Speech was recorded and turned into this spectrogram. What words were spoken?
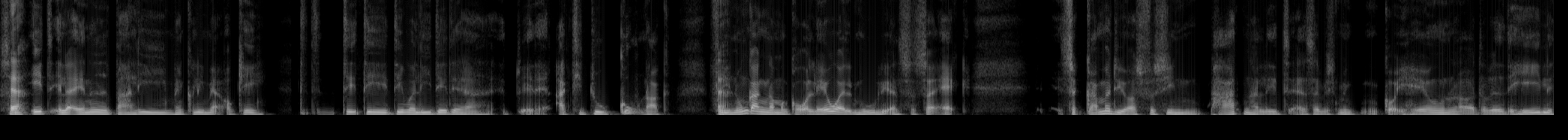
Så Ja. et eller andet, bare lige, man kunne lige mærke, okay, det, det, det, det var lige det der, øh, agtigt, du er god nok. Fordi ja. nogle gange, når man går og laver alt muligt, altså, så, er, så gør man det jo også for sin partner lidt. Altså, hvis man går i haven, og du ved det hele,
